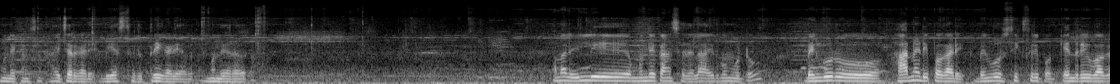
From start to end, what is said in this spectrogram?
ಮುಂದೆ ಕಾಣಿಸ್ತಾರೆ ಐಚರ್ ಗಾಡಿ, ಬಿ ಎಸ್ ತ್ರೀ ಗಾಡಿ ಅದು ಮುಂದೆ ಇರೋದು. ಆಮೇಲೆ ಇಲ್ಲಿ ಮುಂದೆ ಕಾಣಿಸ್ತದಲ್ಲ ಇದು ಬಂದ್ಬಿಟ್ಟು ಬೆಂಗಳೂರು ಆರನೇ ಡಿಪೋ ಗಾಡಿ, ಬೆಂಗಳೂರು ಸಿಕ್ಸ್ ಡಿಪೋ ಕೇಂದ್ರ ವಿಭಾಗ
